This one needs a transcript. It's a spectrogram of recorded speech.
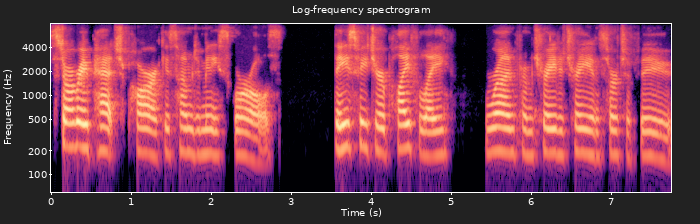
Strawberry Patch Park is home to many squirrels. These feature playfully run from tree to tree in search of food.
